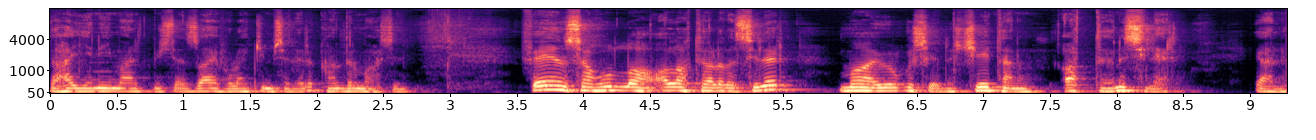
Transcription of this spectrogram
daha yeni iman etmişler, zayıf olan kimseleri kandırmak için. Fe ensahullah Allah Teala da siler ma yulgu şeytan şeytanın attığını siler. Yani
